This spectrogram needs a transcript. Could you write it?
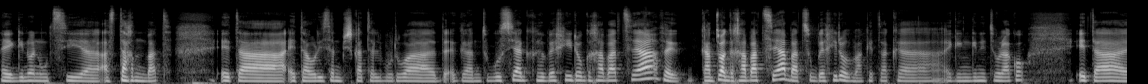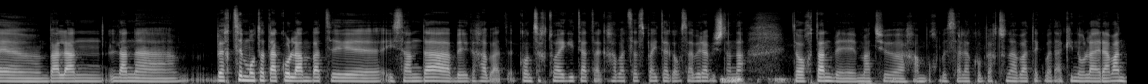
nahi ginuen utzi uh, aztarn bat, eta eta hori zen pixkat helburua gantu guziak behiro grabatzea, fe, kantuak grabatzea, batzuk behiro maketak uh, egin genitulako, eta uh, ba, lan, lan bertzen motatako lan bat izan da, be, grabat, konzertua egita eta grabatzaz baita gauza bera biztan da, eta hortan be Mathieu Hamburg bezalako pertsona batek badakin nola eraman.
